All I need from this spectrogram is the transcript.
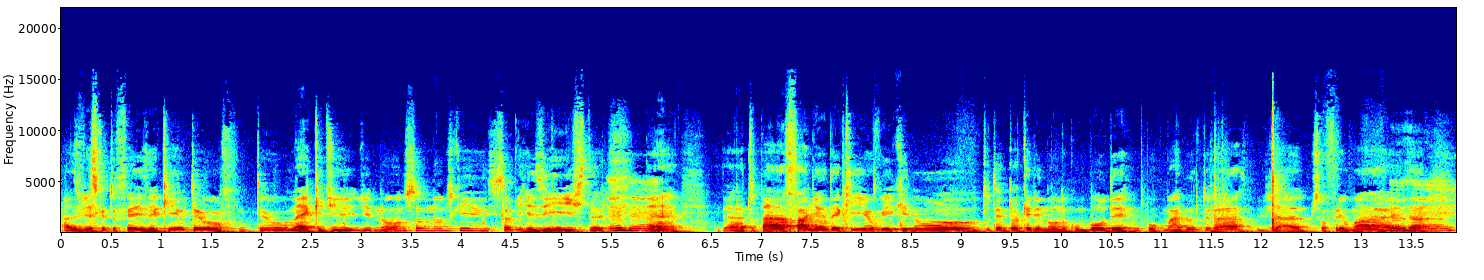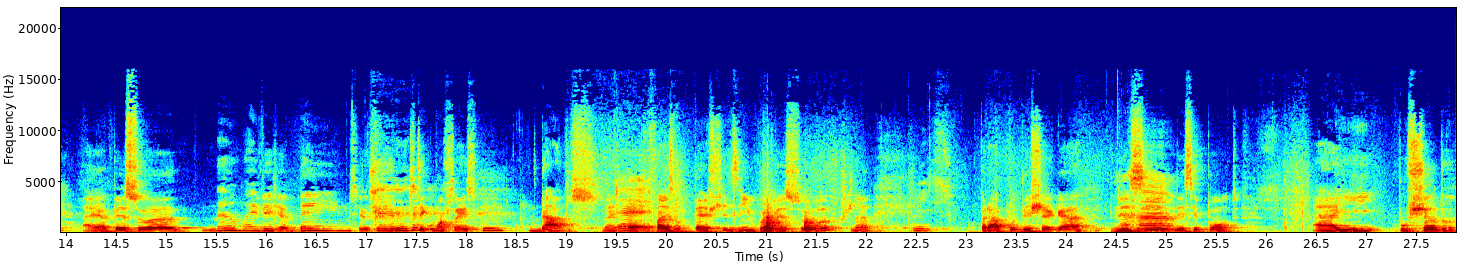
as vezes que tu fez aqui, o teu, o teu leque de, de nomes são nomes que são de resista, uhum. né? Ah, tu tá falhando aqui, eu vi que no, tu tentou aquele nono com boulder um pouco mais duro, tu já, já sofreu mais, uhum. tá? Aí a pessoa, não, mas veja bem, não sei o que, tu tem que mostrar isso com dados, né? É. Então tu faz um testezinho com a pessoa, né? Isso para poder chegar nesse, uhum. nesse ponto. Aí, puxando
